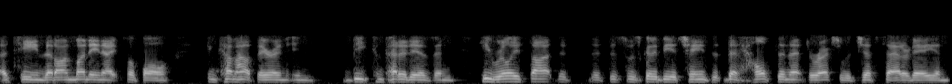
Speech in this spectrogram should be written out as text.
a team that on Monday Night Football can come out there and, and be competitive. And he really thought that, that this was going to be a change that, that helped in that direction with Jeff Saturday. And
